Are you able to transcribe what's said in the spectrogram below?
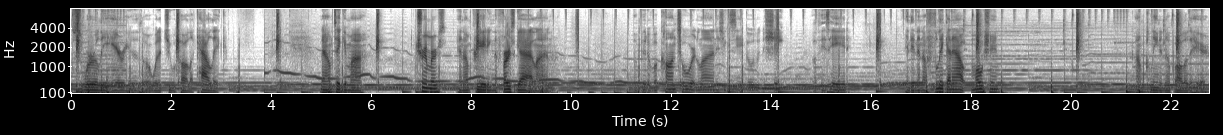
swirly areas or what you would call a cowlick. Now I'm taking my trimmers and I'm creating the first guideline. A bit of a contoured line, as you can see, it goes with the shape of his head. And then in a flicking out motion, I'm cleaning up all of the hair.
